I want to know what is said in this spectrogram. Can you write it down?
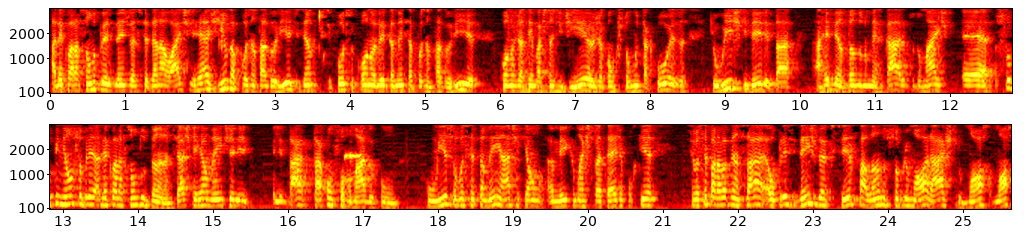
a declaração do presidente do UFC, Dana White, reagindo à aposentadoria, dizendo que se fosse o Conor, ele também se aposentadoria. Conor já tem bastante dinheiro, já conquistou muita coisa, que o uísque dele está arrebentando no mercado e tudo mais. É, sua opinião sobre a declaração do Dana? Você acha que realmente ele ele tá, tá conformado com, com isso ou você também acha que é, um, é meio que uma estratégia? Porque se você parar para pensar, é o presidente do UFC falando sobre o maior astro, maior, maior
